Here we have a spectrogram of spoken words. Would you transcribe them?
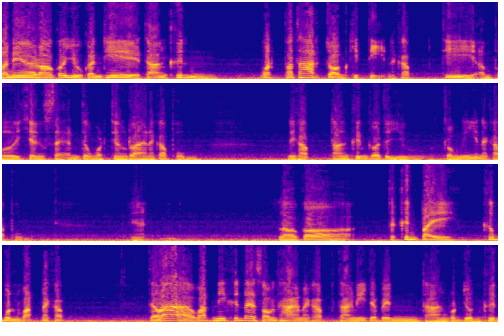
อนนี้เราก็อยู่กันที่ทางขึ้นวัดพระธาตุจอมกิตินะครับ ที่อำเภอเชียงแสนจังหวัดเชียงรายนะครับ ผมนี่ครับ ทางขึ้นก็จะอยู่ตรงนี้นะครับ ผมเนี่ยเราก็จะขึ้นไปข้างบนวัดนะครับ แต่ว่าวัดนี้ขึ้นได้สองทางนะครับ ทางนี้จะเป็นทางรถยนต์ขึ้น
